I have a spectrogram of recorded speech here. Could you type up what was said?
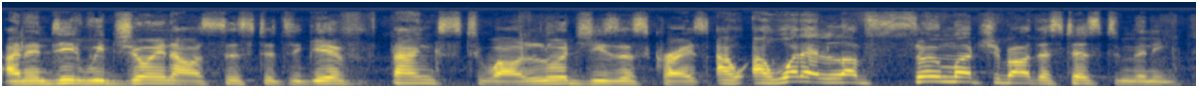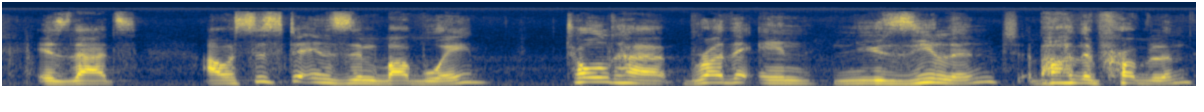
And indeed, we join our sister to give thanks to our Lord Jesus Christ. And, and what I love so much about this testimony is that our sister in Zimbabwe told her brother in New Zealand about the problem,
